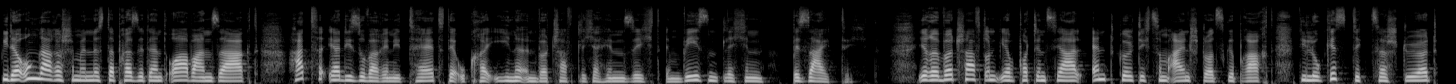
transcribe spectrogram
Wie der ungarische Ministerpräsident Orban sagt, hat er die Souveränität der Ukraine in wirtschaftlicher Hinsicht im Wesentlichen beseitigt ihre Wirtschaft und ihr Potenzial endgültig zum Einsturz gebracht, die Logistik zerstört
